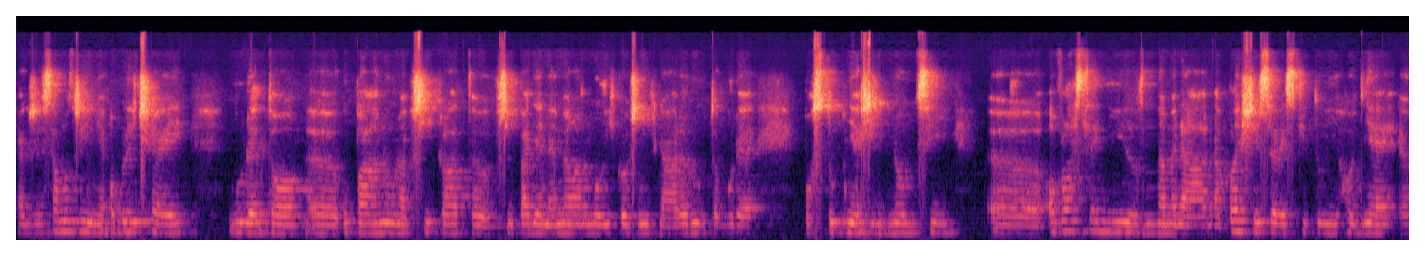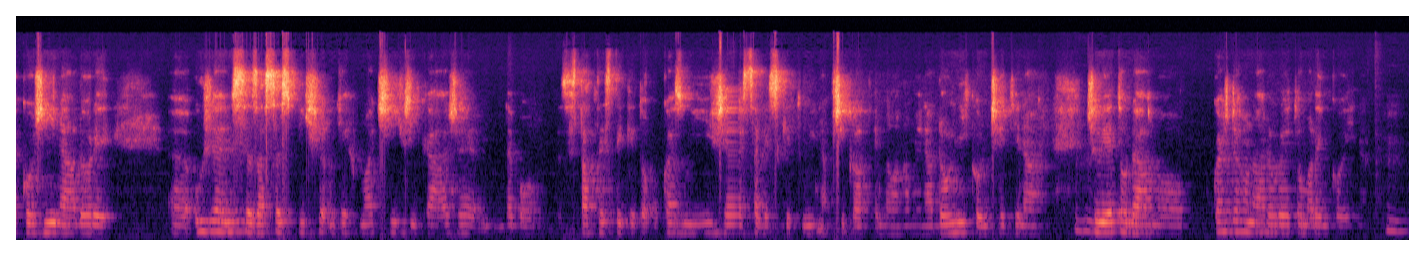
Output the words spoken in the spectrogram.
Takže samozřejmě obličej, bude to eh, u pánů například v případě nemelanomových kožních nádorů, to bude postupně řídnoucí ovlasení, to znamená na pleši se vyskytují hodně kožní nádory. U žen se zase spíše u těch mladších říká, že, nebo statistiky to ukazují, že se vyskytují například i melanomy na dolních končetinách, mm-hmm. čili je to dáno, u každého národu je to malinko jinak. Mm.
